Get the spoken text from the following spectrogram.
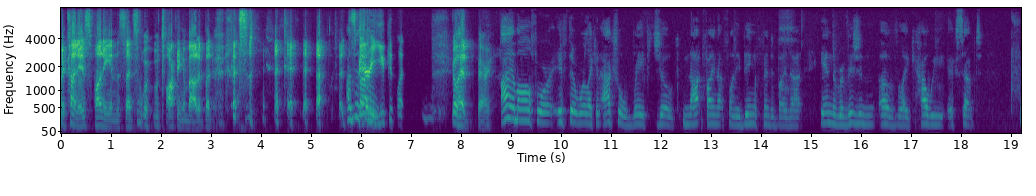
it kind of is funny in the sense that we're, we're talking about it, but it's. I'm just barry saying- you could let Go ahead, Barry. I am all for if there were like an actual rape joke, not finding that funny, being offended by that in the revision of like how we accept pr-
